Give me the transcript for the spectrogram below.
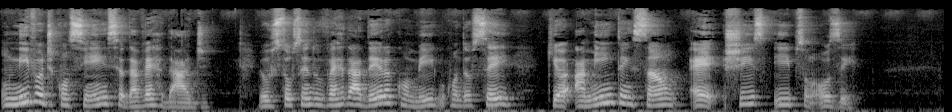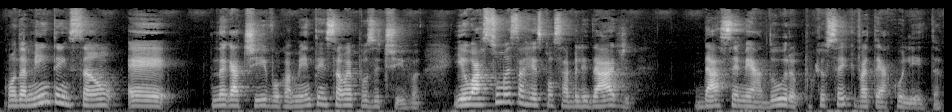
um nível de consciência da verdade. Eu estou sendo verdadeira comigo quando eu sei que a minha intenção é X, Y ou Z. Quando a minha intenção é negativa ou a minha intenção é positiva. E eu assumo essa responsabilidade da semeadura porque eu sei que vai ter a colheita.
